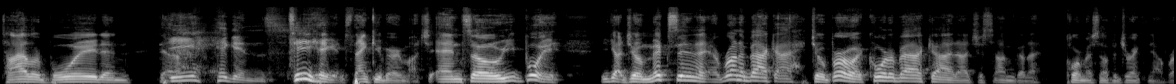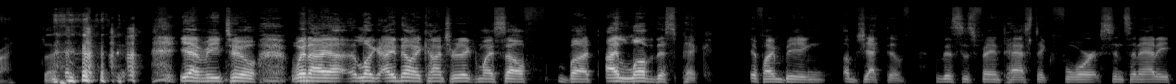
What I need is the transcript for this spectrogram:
Tyler Boyd and uh, Tee Higgins. Tee Higgins. Thank you very much. And so, you- boy, you got Joe Mixon at running back, uh, Joe Burrow at quarterback. I just I'm gonna pour myself a drink now, Bryan. yeah, me too. When I uh, look, I know I contradict myself, but I love this pick. If I'm being objective, this is fantastic for Cincinnati.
